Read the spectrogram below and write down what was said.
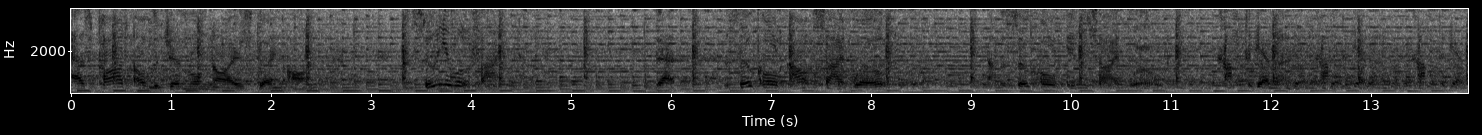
as part of the general noise going on. And soon you will find that the so-called outside world and the so-called inside world come together, come together, come together,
